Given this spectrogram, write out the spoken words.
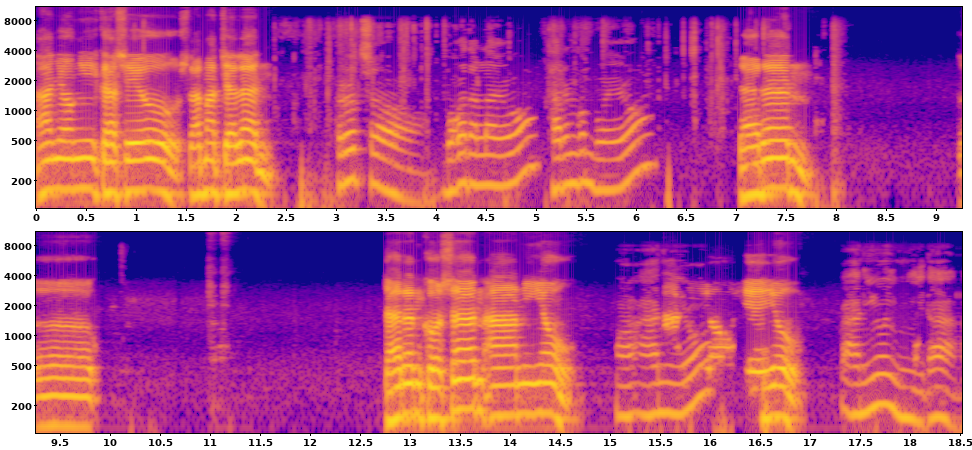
안녕히 가세요. Selamat jalan. 그렇죠 뭐가 달라요? 다른 건 뭐예요? 다른 어 다른 것은 아니요. 어, 아니요 예요. 아니요입니다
